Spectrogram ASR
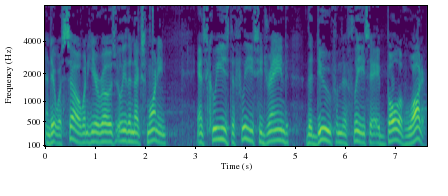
And it was so. When he arose early the next morning and squeezed the fleece, he drained the dew from the fleece, a bowl of water.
